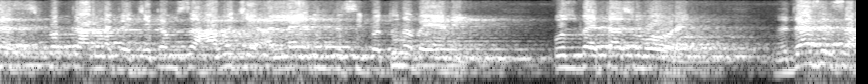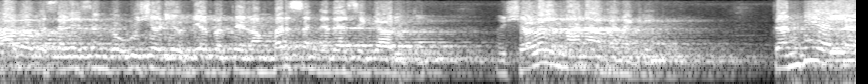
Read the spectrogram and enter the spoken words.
د سپک کار نه کوي چې کوم صحابه چې الله یې د صفاتونو بیانې اوس به تاسو وره نو داسې صحابه به سړی څنګه او شړیو بیا به پیغمبر څنګه داسې کار وکړي شړل معنا نه کوي تنبیه الله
